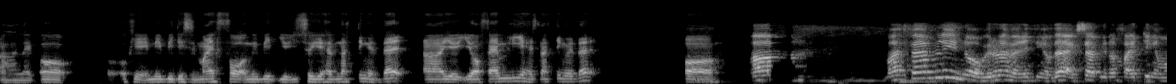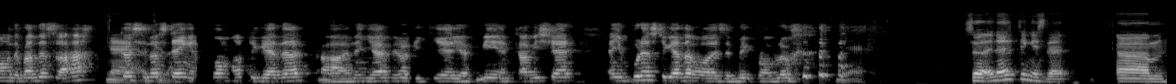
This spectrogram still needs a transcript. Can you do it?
uh like oh okay maybe this is my fault maybe you so you have nothing with that uh your, your family has nothing with that or Um, my family, no, we don't have anything of that except you know fighting among the brothers lah, huh? yeah, Because you know okay lah. staying at home all together, uh, and then you have you know DK, you have me and Kavishan, and you put us together, oh, it's a big problem. yeah. So another thing is that um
